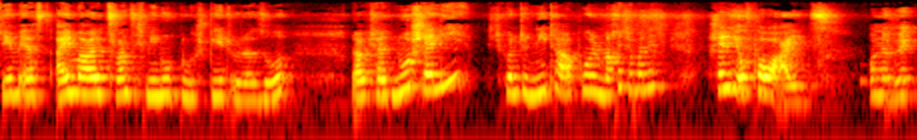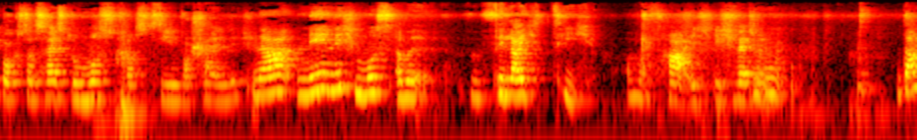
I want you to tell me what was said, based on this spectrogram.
dem erst einmal 20 Minuten gespielt oder so. Da habe ich halt nur Shelly. Ich konnte Nita abholen, mache ich aber nicht. Shelly auf Power 1. Und eine Big Box, das heißt, du musst was ziehen, wahrscheinlich. Na, nee, nicht muss, aber vielleicht zieh ich. Aber Ha, ich, ich wette. Dann,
